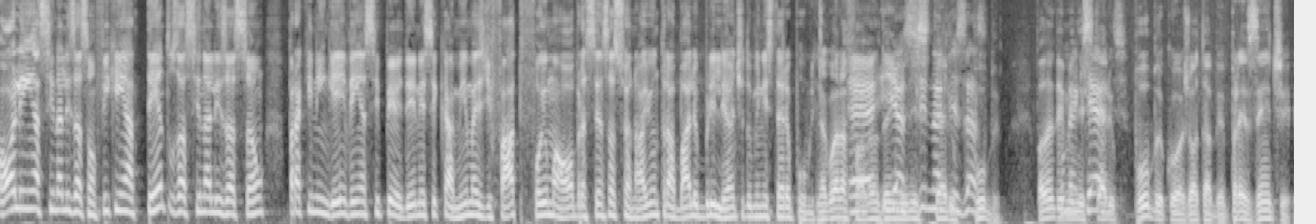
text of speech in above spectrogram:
olhem a sinalização, fiquem atentos à sinalização para que ninguém venha se perder nesse caminho, mas de fato foi uma obra sensacional e um trabalho brilhante do Ministério Público. E agora falando é, em Ministério sinaliza... Público, falando Como em é, é Ministério é Público, JB, presente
